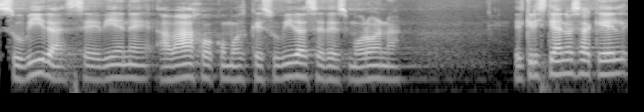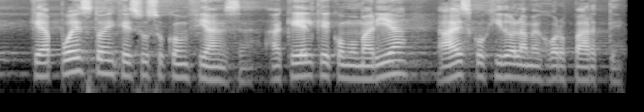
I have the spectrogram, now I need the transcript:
su vida se viene abajo, como que su vida se desmorona. El cristiano es aquel que ha puesto en Jesús su confianza, aquel que como María ha escogido la mejor parte.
